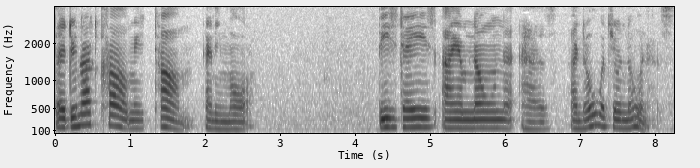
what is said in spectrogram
They do not call me Tom any more. These days I am known as... I know what you're known as.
